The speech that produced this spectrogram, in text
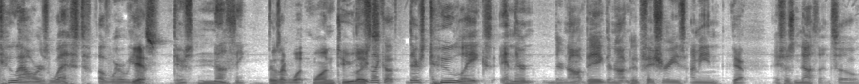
two hours west of where we Yes. are, there's nothing. There's like what one, two lakes. There's like a there's two lakes, and they're they're not big. They're not good fisheries. I mean, yeah, It's just nothing. So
